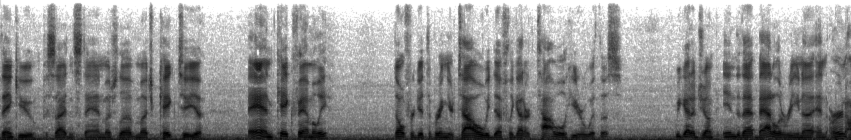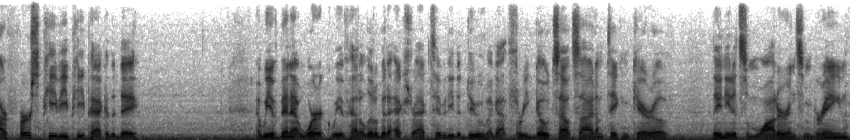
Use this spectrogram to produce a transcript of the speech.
Thank you, Poseidon Stan. Much love, much cake to you and cake family. Don't forget to bring your towel. We definitely got our towel here with us. We got to jump into that battle arena and earn our first PvP pack of the day. And we have been at work. We have had a little bit of extra activity to do. I got three goats outside I'm taking care of. They needed some water and some grain.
